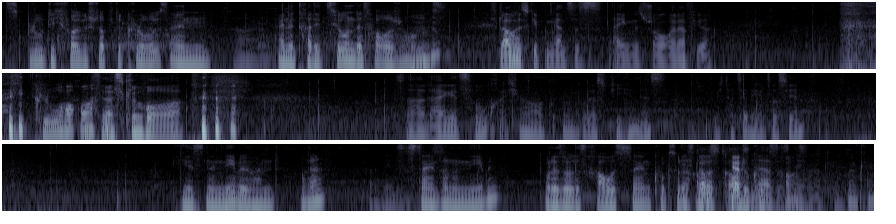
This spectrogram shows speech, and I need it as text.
Das blutig vollgestopfte Klo ist ein, Ah, eine Tradition des Mhm. Horrorgenres. Ich glaube, Oh. es gibt ein ganzes eigenes Genre dafür. Klohorror? Das Klo-Horror. so, da geht's hoch. Ich will mal gucken, wo das Vieh hin ist. Das würde mich tatsächlich interessieren. Hier ist eine Nebelwand, oder? Nicht, Ist das da einfach nur Nebel? Oder soll das raus sein? Guckst du da Ich raus? es ist draußen. ja, du Ja, guckst es ist raus. Okay. Okay.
